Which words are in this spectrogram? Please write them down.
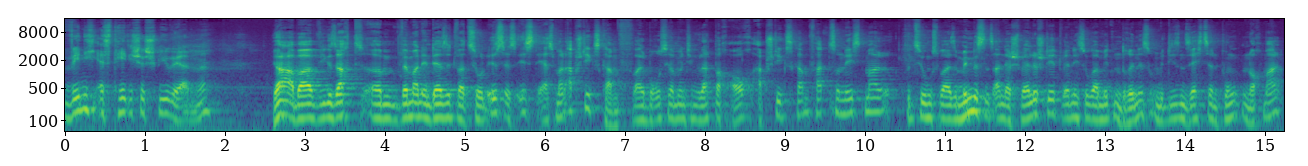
wenig ästhetisches Spiel werden. Ne? Ja, aber wie gesagt, ähm, wenn man in der Situation ist, es ist erstmal Abstiegskampf, weil Borussia Mönchengladbach auch Abstiegskampf hat zunächst mal, beziehungsweise mindestens an der Schwelle steht, wenn nicht sogar mittendrin ist und mit diesen 16 Punkten nochmal,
